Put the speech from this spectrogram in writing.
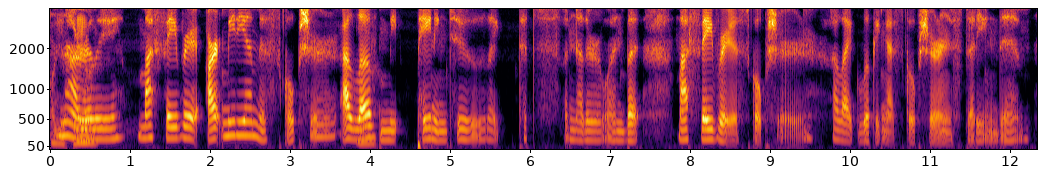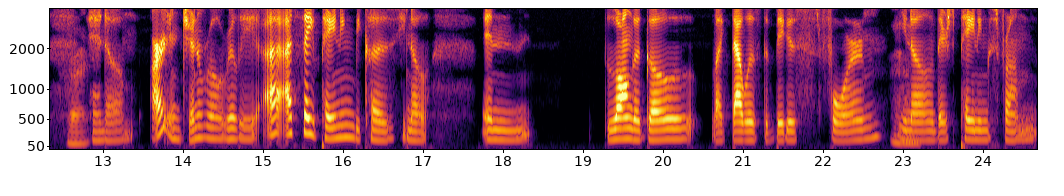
not favorites? really. My favorite art medium is sculpture. I love me- painting too. Like that's another one, but my favorite is sculpture. I like looking at sculpture and studying them. Right. And um, art in general, really, I, I say painting because you know, in long ago, like that was the biggest form. You Mhm. know, there's paintings from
